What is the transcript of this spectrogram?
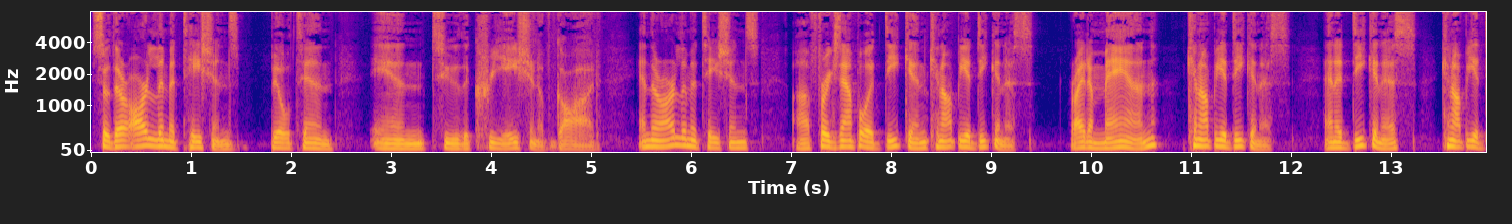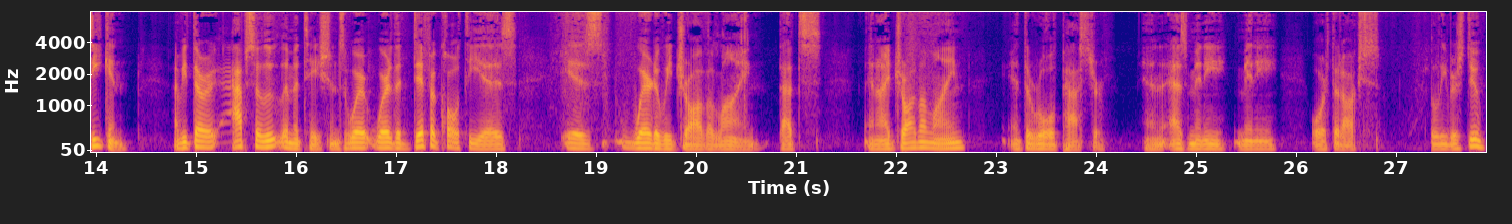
So there are limitations built in into the creation of God, and there are limitations. Uh, for example, a deacon cannot be a deaconess, right? A man cannot be a deaconess, and a deaconess cannot be a deacon. I mean, there are absolute limitations. Where where the difficulty is is where do we draw the line? That's and I draw the line at the role of pastor, and as many, many Orthodox believers do.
